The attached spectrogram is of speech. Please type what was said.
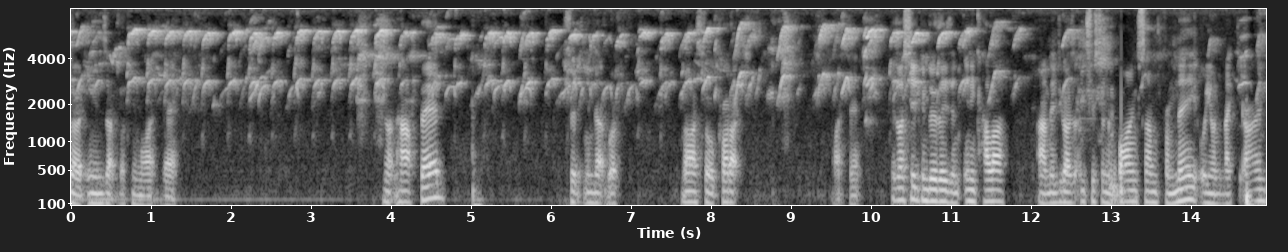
So it ends up looking like that not half bad. Should end up with nice little product like that. As I said, you can do these in any colour. Um, if you guys are interested in buying some from me or you want to make your own,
